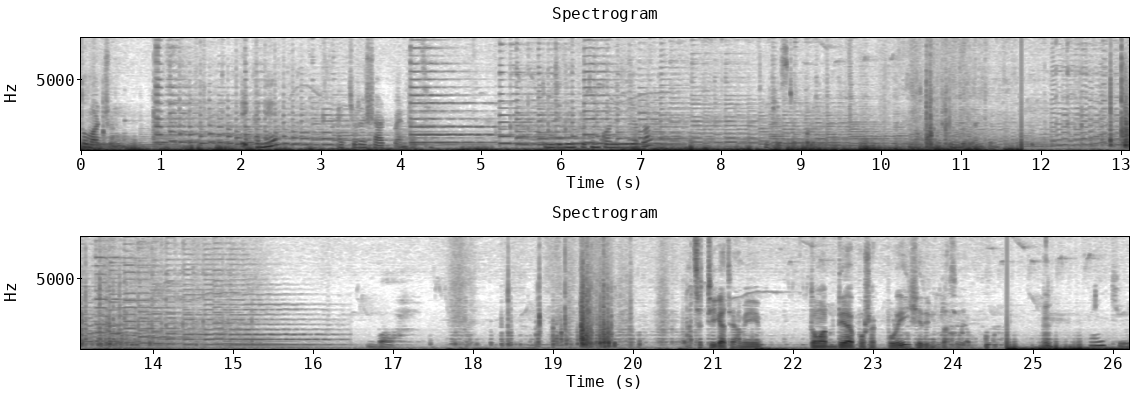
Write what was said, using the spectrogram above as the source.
তোমার জন্য। এখানে একজোড়া শার্ট প্যান্ট আছে। তুমি যেদিন প্রথম কলেজে যাবা ড্রেসটা পরে তোমাকে অনেক সুন্দর লাগবে। বাহ। আচ্ছা ঠিক আছে আমি তোমার দেয়া পোশাক পরেই সেদিন ক্লাসে যাব। থ্যাংক ইউ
